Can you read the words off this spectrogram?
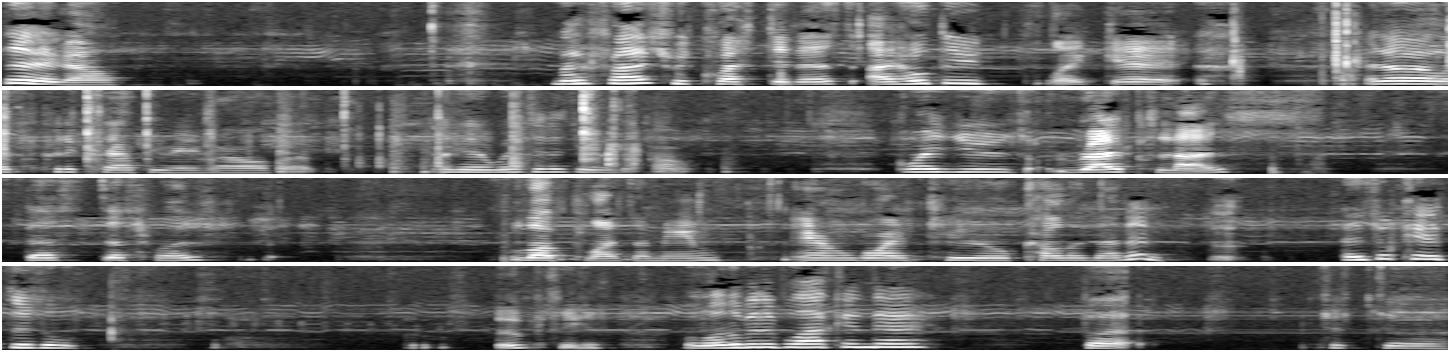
There you go. My friends requested this. I hope they like it. I know I look pretty crappy right now, but okay, where did I do? Oh, going to use Red Plus. That's this one. Love Plus, I mean. And I'm going to color that in. It's okay if there's a oopsies, a little bit of black in there, but just uh,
